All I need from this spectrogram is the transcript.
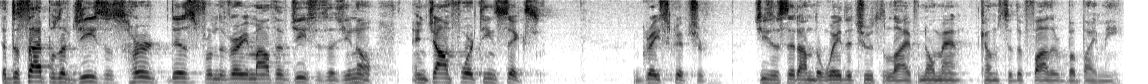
The disciples of Jesus heard this from the very mouth of Jesus, as you know. In John 14, 6, great scripture. Jesus said, I'm the way, the truth, the life. No man comes to the Father but by me.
